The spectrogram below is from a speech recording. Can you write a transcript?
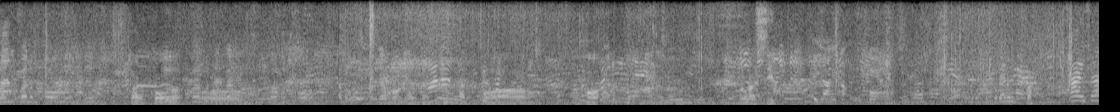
ได้อยู่ป้าน้ำคองเรื่องเรื่องปลาดำคองเนาะปลาโอ้น้ำคองปลาน้ำคองแล้วบอกเนี่ยปลาน้ำคองกระพอปลาน้ำคองนั่นแหละครับโลห้าสิบปะใช่ใช่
